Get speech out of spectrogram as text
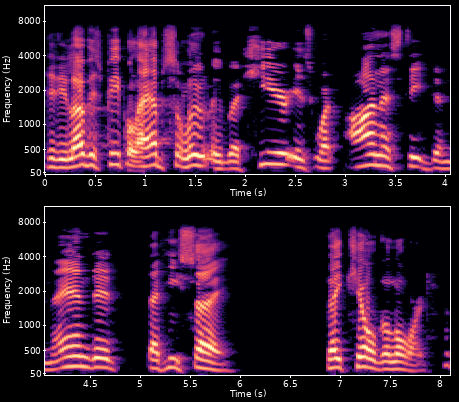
Did he love his people? Absolutely. But here is what honesty demanded that he say they killed the Lord.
